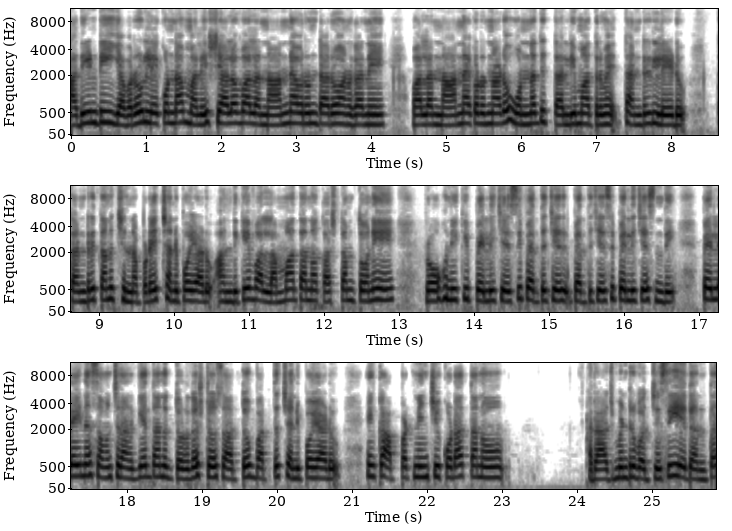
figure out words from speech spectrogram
అదేంటి? ఎవరూ లేకుండా మలేషియాలో వాళ్ళ నాన్న ఎవరుంటారు అనగానే వాళ్ళ నాన్న ఎక్కడున్నాడు? ఉన్నది తల్లి మాత్రమే. తండ్రి లేడు. తండ్రి తను చిన్నప్పుడే చనిపోయాడు. అందుకే వాళ్ళమ్మ తన కష్టంతోనే రోహిణికి పెళ్ళి చేసి పెద్ద చే పెద్ద చేసి పెళ్ళి చేసింది. పెళ్ళైన సంవత్సరానికే తన దురదృష్టవశాత్తు భర్త చనిపోయాడు. ఇంకా అప్పటి నుంచి కూడా తను రాజమండ్రి వచ్చేసి ఇదంతా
